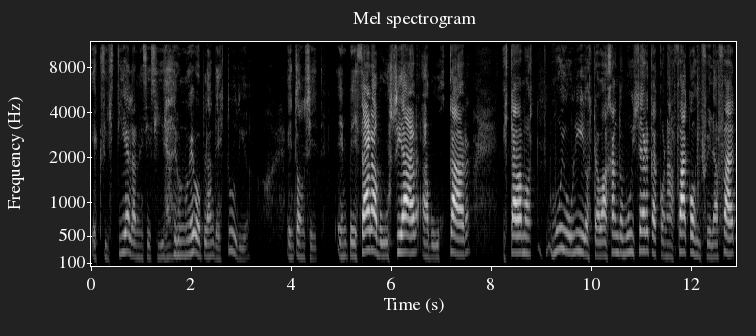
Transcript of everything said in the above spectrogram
existía la necesidad de un nuevo plan de estudio. Entonces, empezar a bucear, a buscar, estábamos muy unidos, trabajando muy cerca con AFACOS y FELAFAC,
